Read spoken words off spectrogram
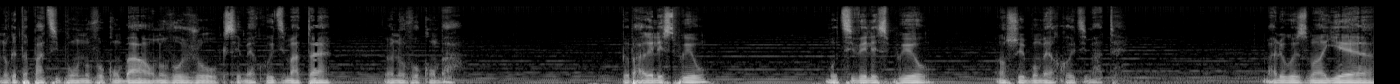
nous sommes partis pour un nouveau combat, un nouveau jour, qui c'est mercredi matin, un nouveau combat. Préparer l'esprit, motiver l'esprit en ce bon mercredi matin. Malheureusement, hier,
